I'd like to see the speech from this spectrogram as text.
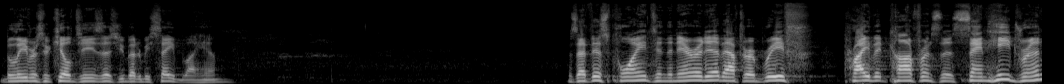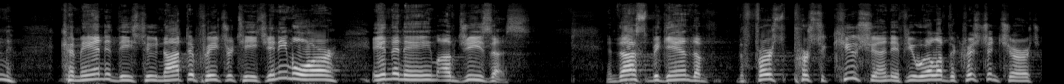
believers who killed Jesus, you better be saved by him. It was at this point in the narrative, after a brief private conference, the Sanhedrin commanded these two not to preach or teach anymore in the name of Jesus. And thus began the, the first persecution, if you will, of the Christian church,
